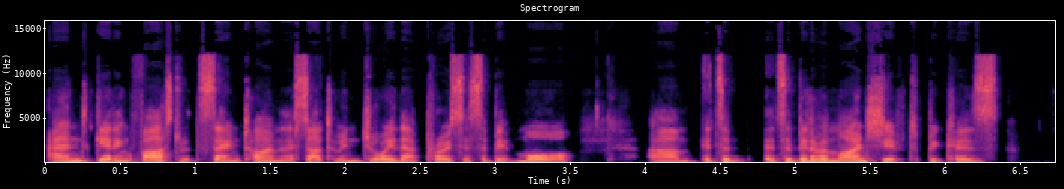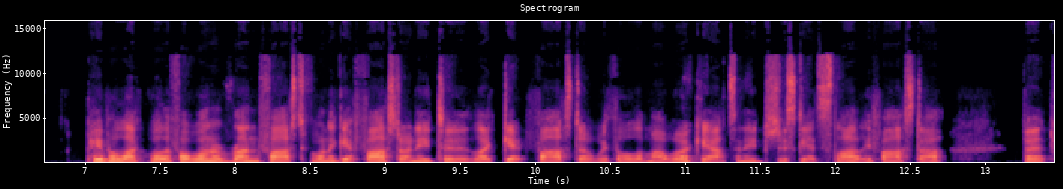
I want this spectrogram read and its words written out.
and getting faster at the same time. And they start to enjoy that process a bit more. Um, it's a it's a bit of a mind shift because people are like, well, if I want to run fast, if I want to get faster, I need to like get faster with all of my workouts. I need to just get slightly faster. But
